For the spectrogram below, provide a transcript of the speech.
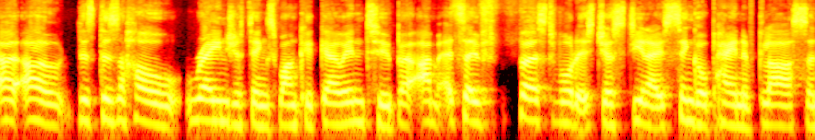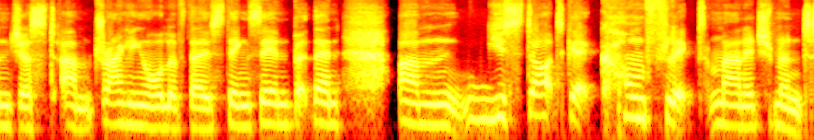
uh, oh, there's there's a whole range of things one could go into. But um, so first of all, it's just you know single pane of glass and just um, dragging all of those things in. But then um, you start to get conflict management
